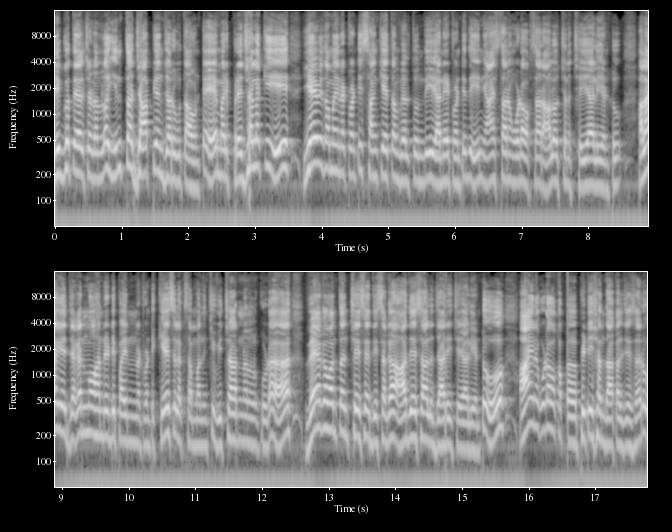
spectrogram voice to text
నిగ్గు తేల్చడంలో ఇంత జాప్యం జరుగుతూ ఉంటే మరి ప్రజలకి ఏ విధమైనటువంటి సంకేతం వెళ్తుంది అనేటువంటిది న్యాయస్థానం కూడా ఒకసారి ఆలోచన చేయాలి అంటూ అలాగే జగన్మోహన్ రెడ్డి పైన ఉన్నటువంటి కేసులకు సంబంధించి విచారణలను కూడా వేగవంతం చేసే దిశగా ఆదేశాలు జారీ చేయాలి అంటూ ఆయన కూడా ఒక పిటిషన్ దాఖలు చేశారు.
